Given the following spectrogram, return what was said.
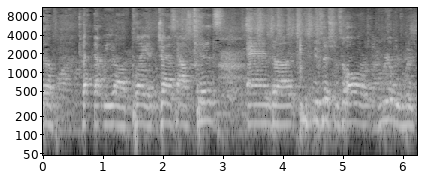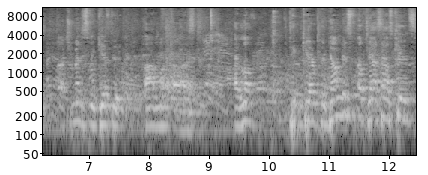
uh, that, that we uh, play at Jazz House Kids. And uh, these musicians all are really, really uh, tremendously gifted. Um, uh, I love taking care of the youngest of Jazz House Kids,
